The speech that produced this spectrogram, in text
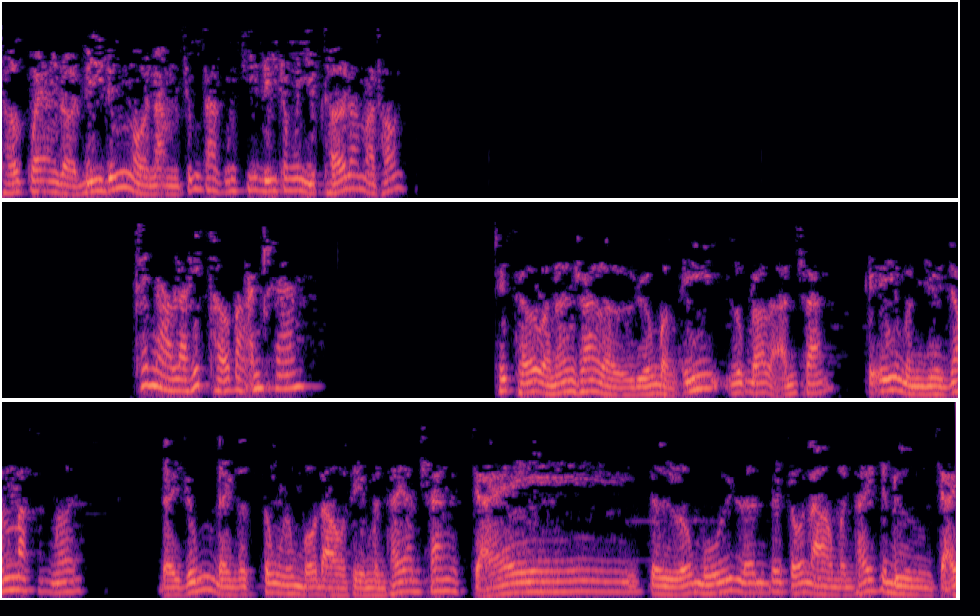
thở quen rồi đi đứng ngồi nằm chúng ta cũng chỉ đi trong cái nhịp thở đó mà thôi. Thế nào là hít thở bằng ánh sáng? Hít thở bằng ánh sáng là luyện bằng ý, lúc đó là ánh sáng. Cái ý mình vừa nhắm mắt nói, đầy rúng đầy ngực tung lên bộ đầu thì mình thấy ánh sáng chạy từ lỗ mũi lên tới chỗ nào. Mình thấy cái đường chạy,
